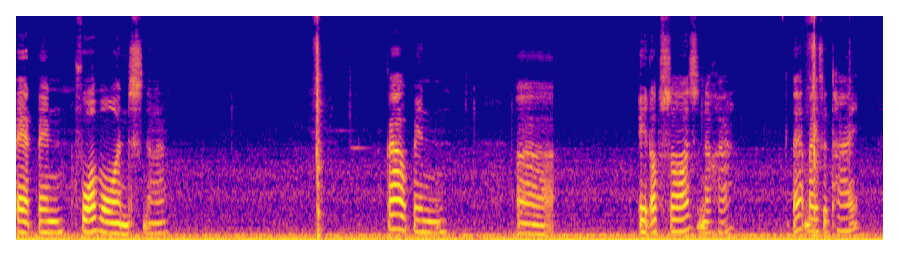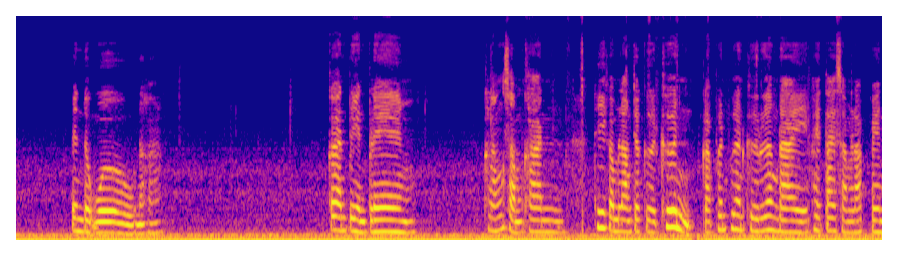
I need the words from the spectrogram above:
8 เป็น Four of Wands นะคะ9เป็น Eight of Swords นะคะ และใบสุดท้าย เป็น The World นะคะ การเปลี่ยนแปลง ครั้งสำคัญที่กำลังจะเกิดขึ้นกับเพื่อนๆ คือเรื่องใดไพ่ใต้สำรับเป็น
